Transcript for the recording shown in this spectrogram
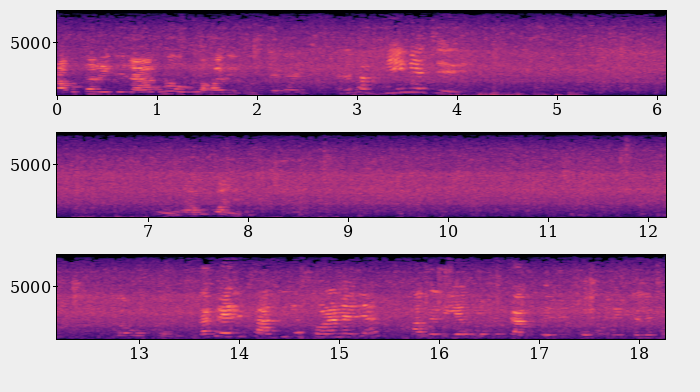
ঠাকুরটার এই যে জায়গাগুলো ওগুলো হয়নি। এটাই এটা সব ভেঙেছে। দেখো এই যে চারদিকে সরানো যায় হাতে দিয়ে দিয়ে ফেলেছে।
